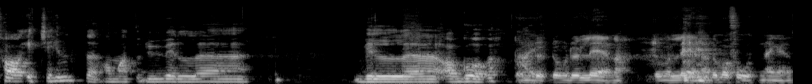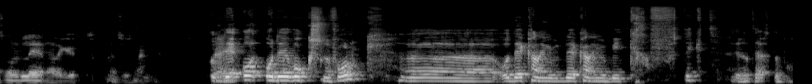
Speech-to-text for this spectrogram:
tar ikke hintet om at du vil, uh, vil av gårde. Da må, du, da må du lene. Du må lene, da må foten henge så må du lene deg ut mens du snakker. Og det, og, og det er voksne folk, eh, og det kan jeg, det kan jeg jo bli kraftig irritert på.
